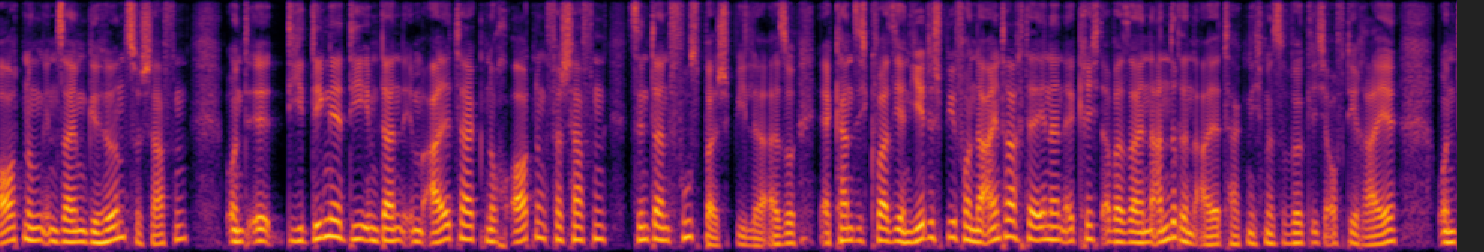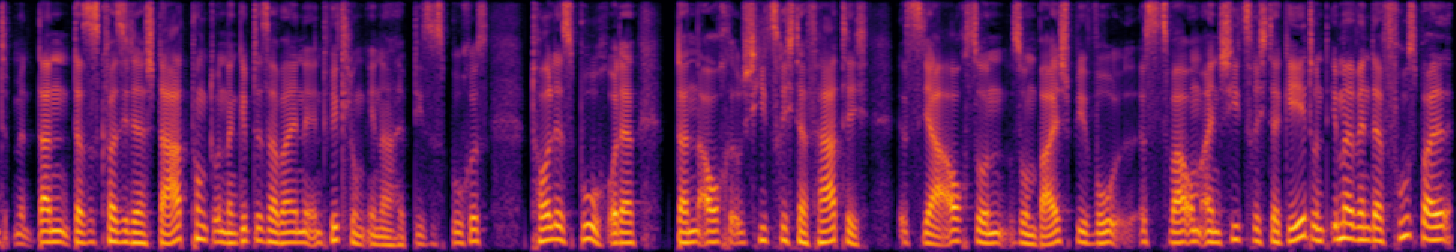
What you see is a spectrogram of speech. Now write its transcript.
Ordnung in seinem Gehirn zu schaffen. Und äh, die Dinge, die ihm dann im Alltag noch Ordnung verschaffen, sind dann Fußballspiele. Also er kann sich quasi an jedes Spiel von der Eintracht erinnern, er kriegt aber seinen anderen Alltag nicht mehr so wirklich auf die Reihe. Und dann, das ist quasi der Startpunkt und dann gibt es aber eine Entwicklung innerhalb dieses Buches. Tolles Buch. Oder dann auch Schiedsrichter fertig ist ja auch so ein, so ein Beispiel, wo es zwar um einen Schiedsrichter geht und immer wenn der Fußball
